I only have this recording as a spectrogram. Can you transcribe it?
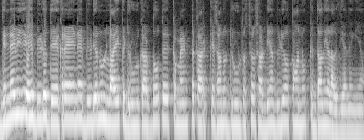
ਜਿੰਨੇ ਵੀ ਇਹ ਵੀਡੀਓ ਦੇਖ ਰਹੇ ਨੇ ਵੀਡੀਓ ਨੂੰ ਲਾਈਕ ਜਰੂਰ ਕਰ ਦਿਓ ਤੇ ਕਮੈਂਟ ਕਰਕੇ ਸਾਨੂੰ ਜਰੂਰ ਦੱਸਿਓ ਸਾਡੀਆਂ ਵੀਡੀਓ ਤੁਹਾਨੂੰ ਕਿੱਦਾਂ ਦੀਆਂ ਲੱਗਦੀਆਂ ਨੇਗੀਆਂ।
